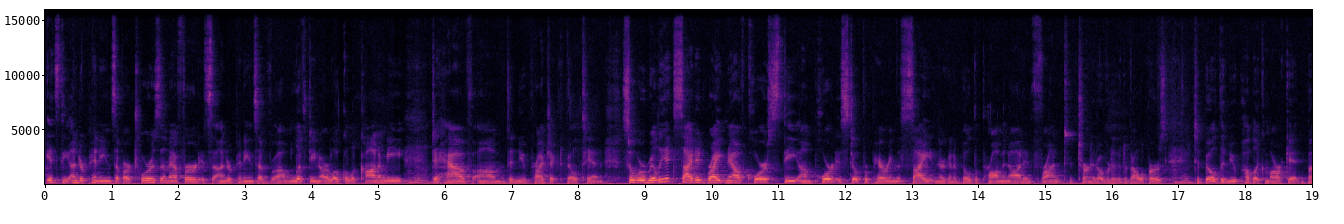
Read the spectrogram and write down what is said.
it's the underpinnings of our tourism effort. It's the underpinnings of um, lifting our local economy to have um, the new project built in. So we're really excited right now. Of course, the um, port is still preparing the site, and they're going to build the promenade in front to turn it over to the developers to build the new public market. But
